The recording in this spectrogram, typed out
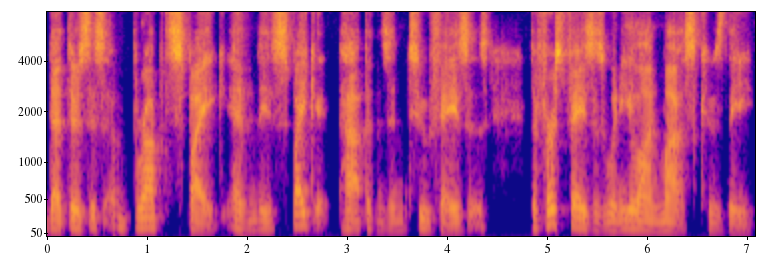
that there's this abrupt spike, and the spike happens in two phases. The first phase is when Elon Musk, who's the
